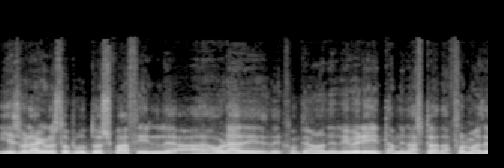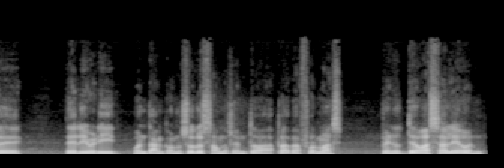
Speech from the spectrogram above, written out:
Y es verdad que nuestro producto es fácil a la hora de, de funcionar en delivery. También las plataformas de delivery cuentan con nosotros, estamos en todas las plataformas. Pero te vas a León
